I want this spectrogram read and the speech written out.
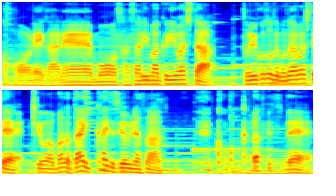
これがねもう刺さりまくりました。ということでございまして今日はまだ第1回ですよ皆さん。ここからですね。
